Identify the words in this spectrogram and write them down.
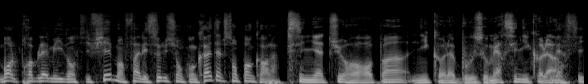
Bon, le problème est identifié, mais enfin, les solutions concrètes, elles sont pas encore là. Signature Europe 1, Nicolas Bouzou. Merci Nicolas. Merci.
